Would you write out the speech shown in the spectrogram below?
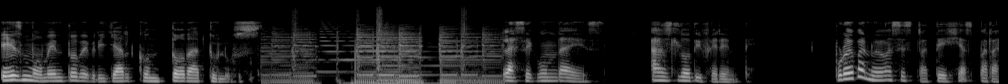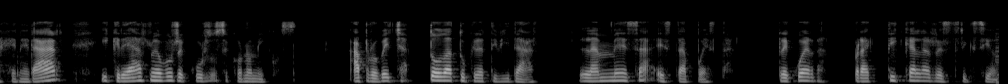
Es momento de brillar con toda tu luz. La segunda es, hazlo diferente. Prueba nuevas estrategias para generar y crear nuevos recursos económicos. Aprovecha toda tu creatividad, la mesa está puesta. Recuerda, practica la restricción.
